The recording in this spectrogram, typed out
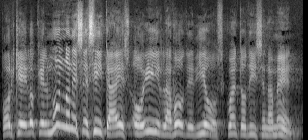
porque lo que el mundo necesita es oír la voz de Dios. ¿Cuántos dicen amén?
